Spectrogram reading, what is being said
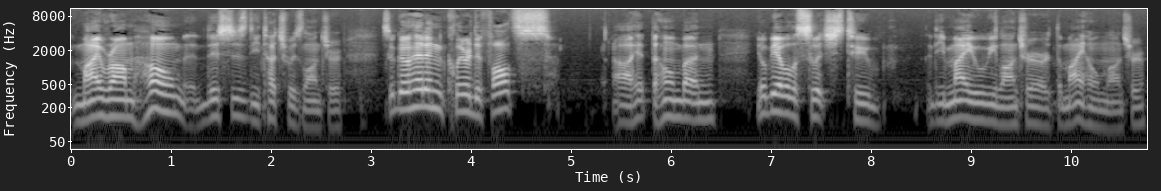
my ROM home this is the TouchWiz launcher so go ahead and clear defaults uh, hit the home button you'll be able to switch to the MIUI launcher or the My Home launcher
